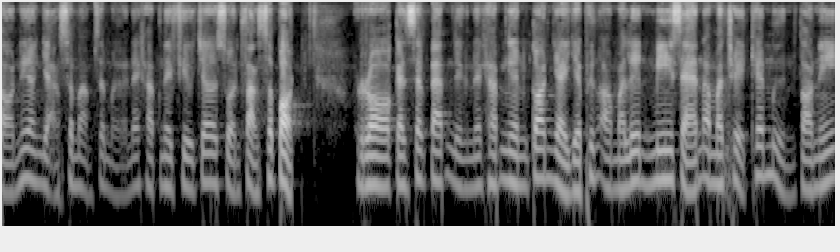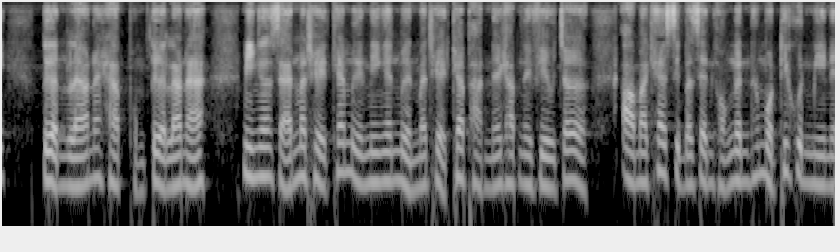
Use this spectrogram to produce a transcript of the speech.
ต่อเนื่องอย่างสม่ำเสมอนะครับในฟิวเจอร์ส่วนฝั่งสปอต รอกันสักแป๊บหนึ่งนะครับ เงินก้อนใหญ่อย่าเพิ่งเอามาเล่น มีแสนเอามาเทรดแค่หมื่นตอนนี้เตือนแล้วนะครับ ผมเตือนแล้วนะ มีเงินแสนมาเทรดแค่หมื่นมีเงินหมื่นมาเทรดแค่พันนะครับในฟิวเจอร์เอามาแค่ 10%ของเงินทั้งหมดที่คุณมีใน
